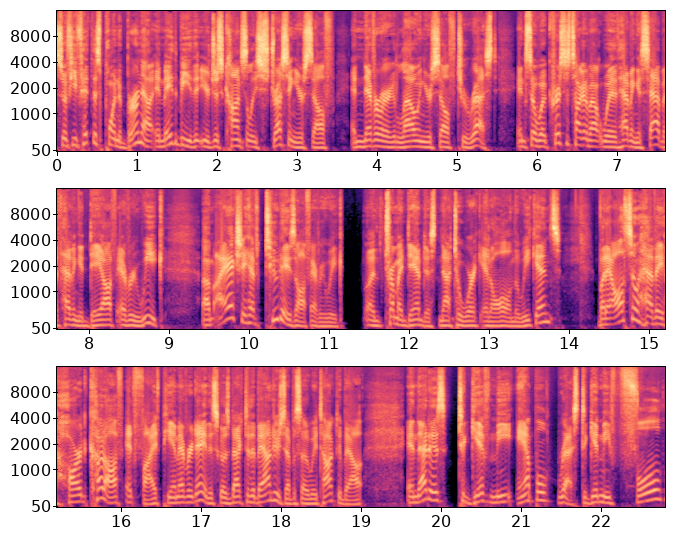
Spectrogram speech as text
So if you've hit this point of burnout, it may be that you're just constantly stressing yourself and never allowing yourself to rest. And so what Chris is talking about with having a Sabbath, having a day off every week, um, I actually have two days off every week. I try my damnedest not to work at all on the weekends, but I also have a hard cutoff at 5 p.m. every day. This goes back to the boundaries episode we talked about, and that is to give me ample rest, to give me full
